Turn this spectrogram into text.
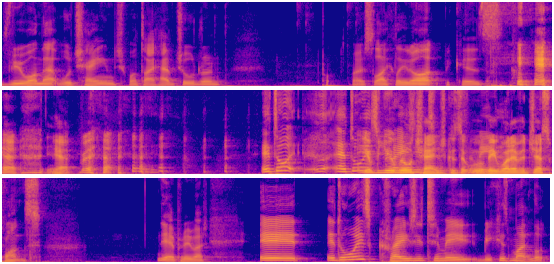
view on that will change once I have children. Most likely not, because yeah, yeah. it's always it's always you will crazy to- change because it will be that- whatever Jess wants. Yeah, pretty much. It it's always crazy to me because my look,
